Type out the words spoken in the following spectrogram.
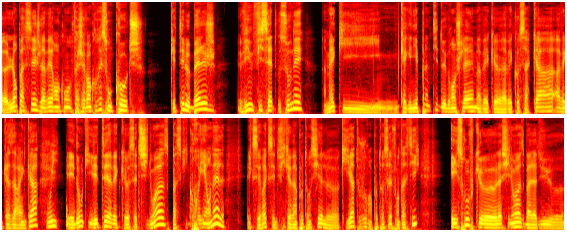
euh, l'an passé, je l'avais rencontré, enfin, j'avais rencontré son coach, qui était le Belge Wim Fissette. Vous vous souvenez? Un mec qui, qui, a gagné plein de titres de Grand Chelem avec, euh, avec Osaka, avec Azarenka. Oui. Et donc, il était avec cette chinoise parce qu'il croyait en elle. Et que c'est vrai que c'est une fille qui avait un potentiel, qui a toujours un potentiel fantastique. Et il se trouve que la chinoise, bah, elle, a dû, euh,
